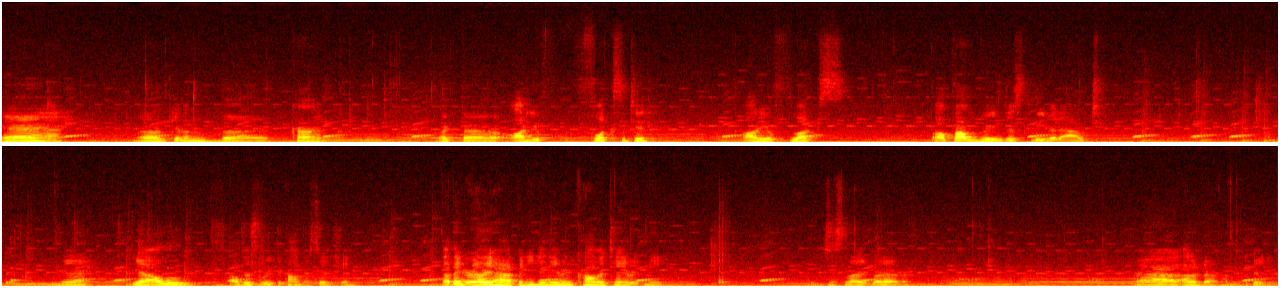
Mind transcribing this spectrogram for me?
Yeah. Well, given the current, like the audio fluxity, audio flux, I'll probably just leave it out. Yeah, yeah, I'll, I'll just leave the conversation. Nothing really happened. He didn't even commentate with me. Just like whatever. Uh, I don't know. I'm debating.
